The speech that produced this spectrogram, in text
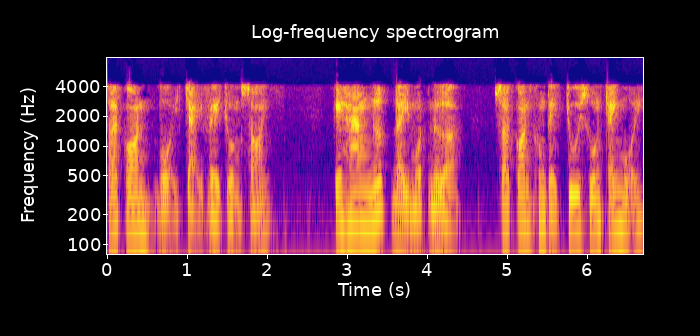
sói con vội chạy về chuồng sói. Cái hang nước đầy một nửa, sói con không thể chui xuống tránh mũi.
